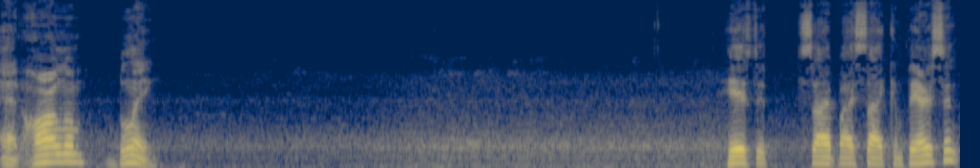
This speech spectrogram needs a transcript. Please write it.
at Harlem Bling. Here's the side-by-side -side comparison.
